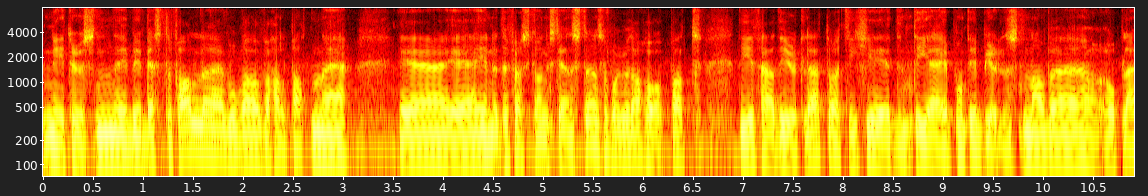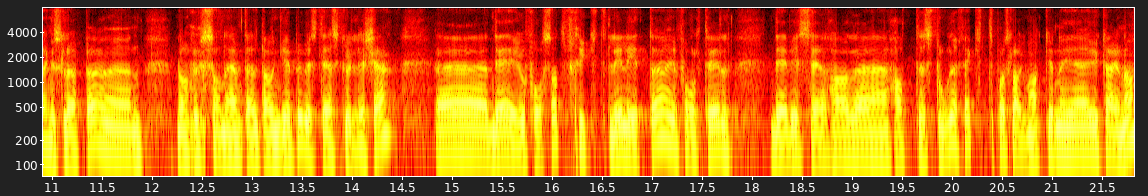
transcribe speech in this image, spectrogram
9000 eh, i beste fall, eh, hvorav halvparten er, er, inne til førstegangstjeneste. Så får vi da håpe at de er ferdig utlært, og at de, ikke, de er i begynnelsen av opplæringsløpet når sånn eventuelt angriper, hvis det skulle skje. Det er jo fortsatt fryktelig lite i forhold til det vi ser har hatt stor effekt på slagmarken i Ukraina.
